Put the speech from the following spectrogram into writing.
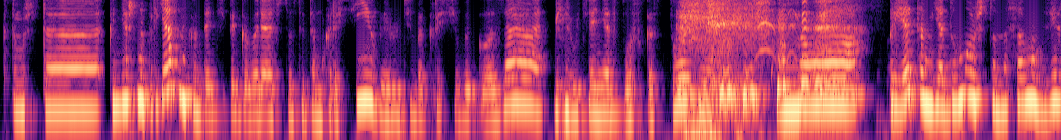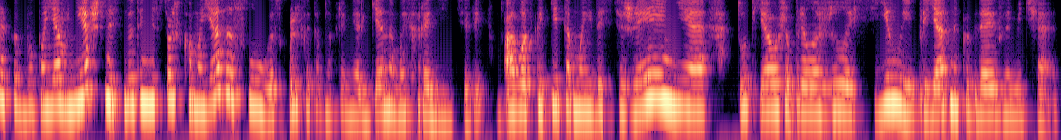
потому что, конечно, приятно, когда тебе говорят, что ты там красивый, или у тебя красивые глаза, или у тебя нет плоскостопия, но при этом я думаю, что на самом деле как бы моя внешность, но ну, это не столько моя заслуга, сколько там, например, гены моих родителей. А вот какие-то мои достижения, тут я уже приложила силы, и приятно, когда их замечают.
